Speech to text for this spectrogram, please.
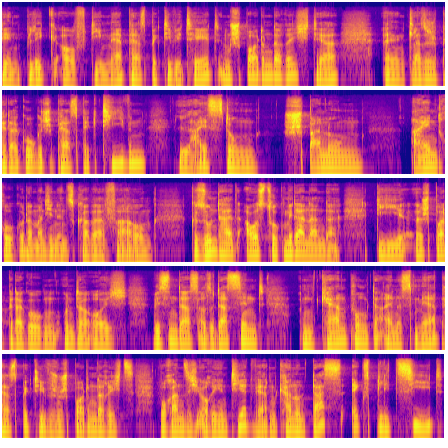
den Blick auf die Mehrperspektivität im Sportunterricht, ja, äh, klassische pädagogische Perspektiven, Leistung, Spannung, Eindruck oder manche nennen es Körpererfahrung, Gesundheit, Ausdruck, Miteinander. Die äh, Sportpädagogen unter euch wissen das. Also das sind ähm, Kernpunkte eines mehrperspektivischen Sportunterrichts, woran sich orientiert werden kann und das explizit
